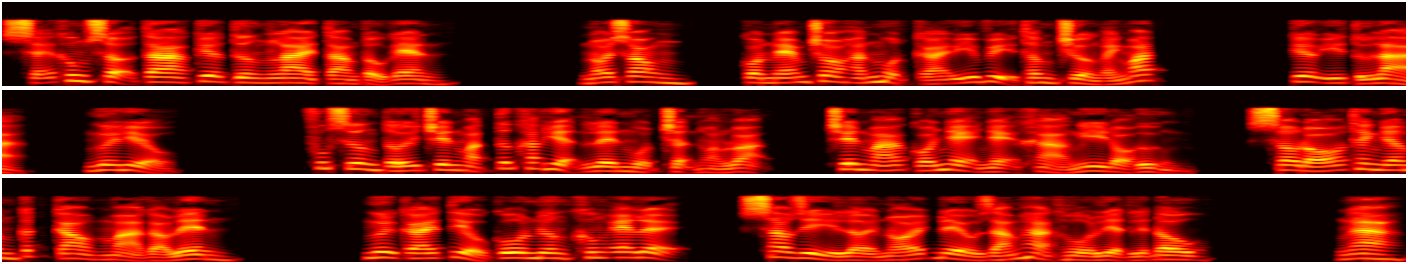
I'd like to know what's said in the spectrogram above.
Sẽ không sợ ta kia tương lai tam tẩu ghen. Nói xong, còn ném cho hắn một cái ý vị thâm trường ánh mắt. Kêu ý tứ là, ngươi hiểu. Phúc Sương tới trên mặt tức khắc hiện lên một trận hoảng loạn, trên má có nhẹ nhẹ khả nghi đỏ ửng, sau đó thanh âm cất cao mà gào lên. Ngươi cái tiểu cô nương không e lệ, sao gì lời nói đều dám hạt hồ liệt liệt đâu. Nga.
